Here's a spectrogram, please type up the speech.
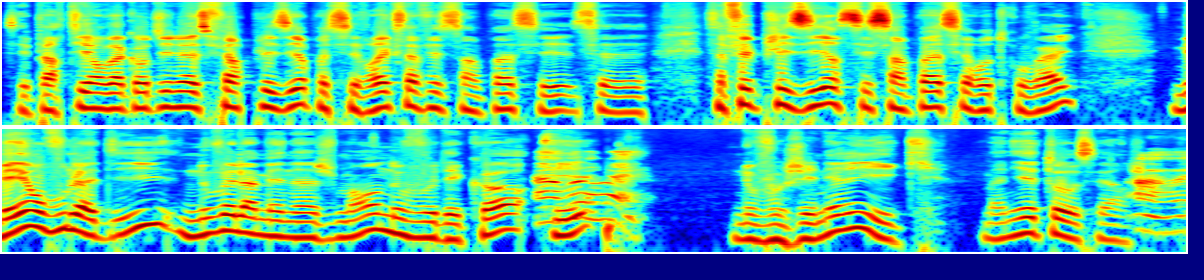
c'est parti, on va continuer à se faire plaisir parce que c'est vrai que ça fait sympa, c'est, ça fait plaisir, c'est sympa ces retrouvailles. Mais on vous l'a dit, nouvel aménagement, nouveau décor ah et nouveau générique. Magnéto, Serge. Ah ouais.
